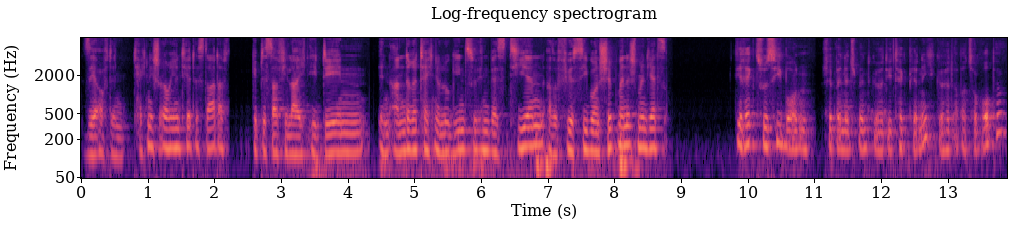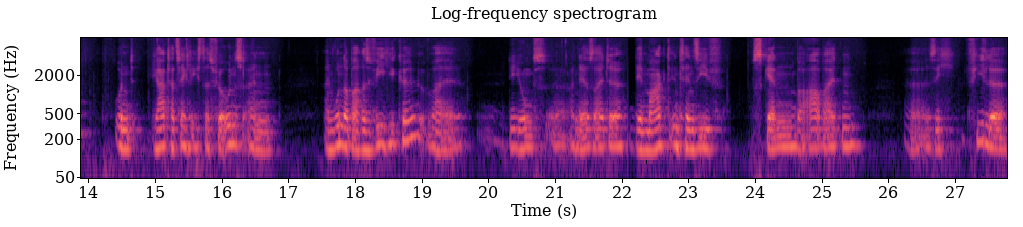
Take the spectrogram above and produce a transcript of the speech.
sehr oft in technisch orientierte Startups. Gibt es da vielleicht Ideen, in andere Technologien zu investieren, also für Seaborn Ship Management jetzt? Direkt zu Seaborn Ship Management gehört die TechPeer nicht, gehört aber zur Gruppe. Und ja, tatsächlich ist das für uns ein, ein wunderbares Vehikel, weil die Jungs äh, an der Seite den Markt intensiv scannen, bearbeiten, äh, sich viele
